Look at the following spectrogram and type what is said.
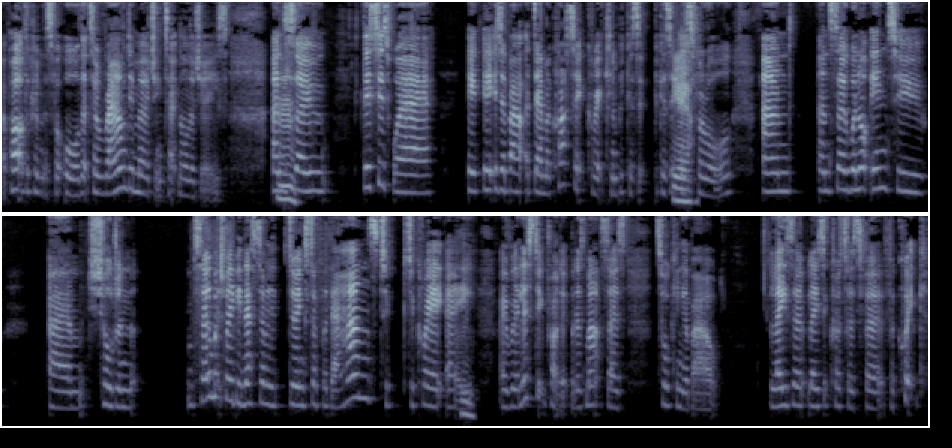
a part of the curriculum that's for all. That's around emerging technologies, and mm. so this is where it, it is about a democratic curriculum because it because it yeah. is for all, and and so we're not into um, children so much maybe necessarily doing stuff with their hands to to create a mm. a realistic product, but as Matt says, talking about laser laser cutters for for quick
